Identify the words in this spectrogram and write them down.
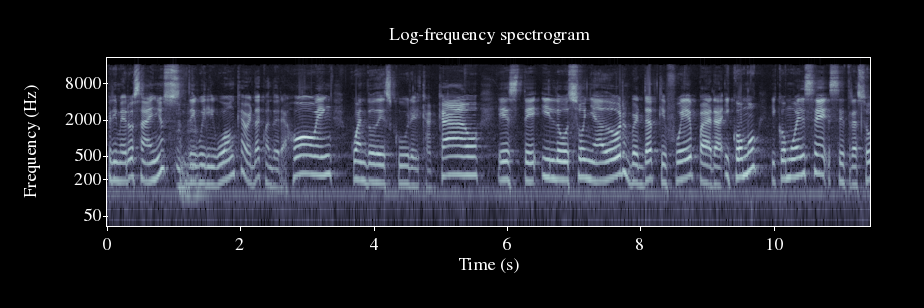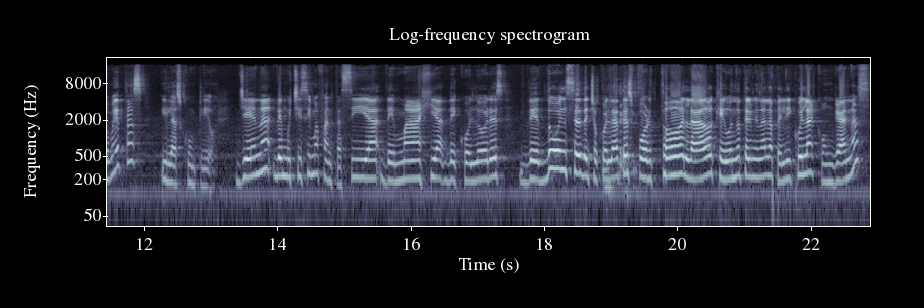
primeros años de Willy Wonka, ¿verdad? Cuando era joven, cuando descubre el cacao, este, y lo soñador, ¿verdad? Que fue para, y cómo, y cómo él se, se trazó metas y las cumplió. Llena de muchísima fantasía, de magia, de colores, de dulces, de chocolates por todo lado, que uno termina la película con ganas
